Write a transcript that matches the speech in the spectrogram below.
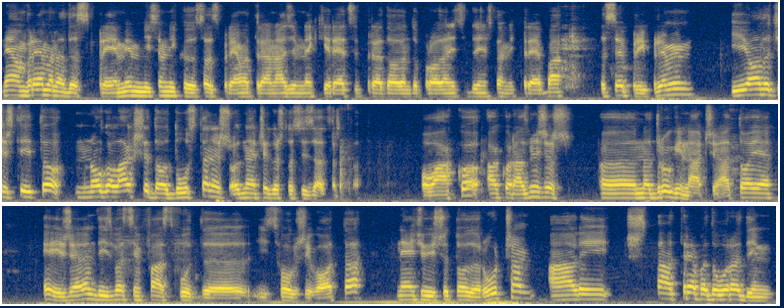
nemam vremena da spremim, nisam nikad do sad spremao, treba nađem neki recept, treba da odem do prodavnice, da im šta mi treba, da sve pripremim i onda ćeš ti to mnogo lakše da odustaneš od nečega što si zacrtao. Ovako, ako razmišljaš uh, na drugi način, a to je, ej, želim da izbacim fast food uh, iz svog života, neću više to da ručam, ali šta treba da uradim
